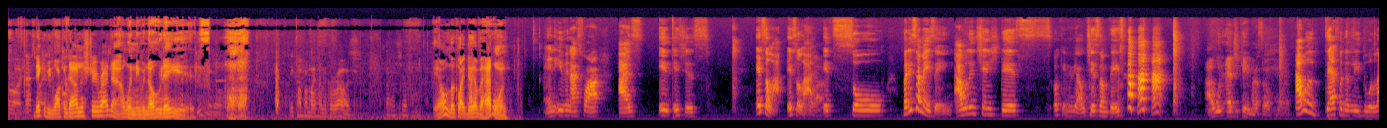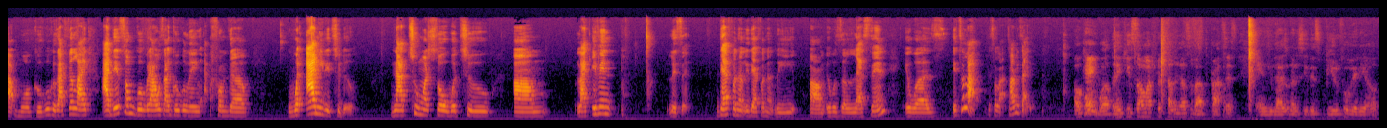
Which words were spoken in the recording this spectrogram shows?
They could be walking down the street right now. I wouldn't even know who they is. They compromise on the garage. They don't look like they ever had one. And even as far as it, it's just, it's a lot. It's a lot. lot. It's so, but it's amazing. I wouldn't change this. Okay, maybe I would change some things. I would educate myself more. I will definitely do a lot more Google because I feel like I did some Google, but I was like Googling from the what I needed to do, not too much so what to um like even listen definitely definitely um it was a lesson it was it's a lot it's a lot. So i'm excited Okay, well, thank you so much for telling us about the process. and you guys are gonna see this beautiful video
